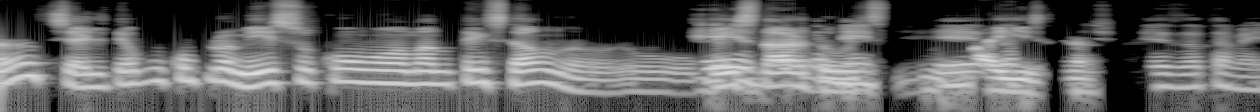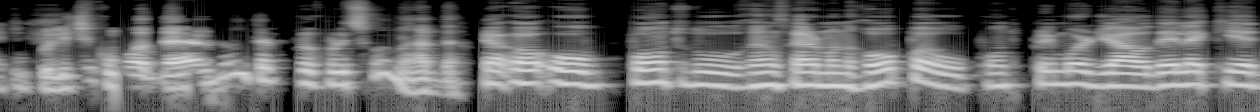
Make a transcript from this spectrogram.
instância, ele tem algum compromisso com a manutenção, o bem-estar do, do país. Né? Exatamente. O político moderno não tem compromisso com nada. O, o, ponto do Hans Hermann Hoppe, o ponto primordial dele é que é,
